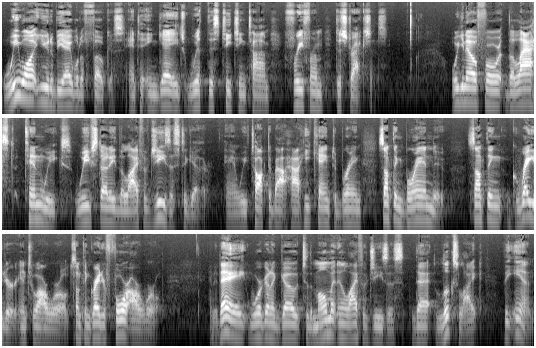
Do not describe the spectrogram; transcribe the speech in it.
we want you to be able to focus and to engage with this teaching time free from distractions. Well, you know, for the last 10 weeks, we've studied the life of Jesus together. And we've talked about how he came to bring something brand new, something greater into our world, something greater for our world. And today, we're going to go to the moment in the life of Jesus that looks like the end.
